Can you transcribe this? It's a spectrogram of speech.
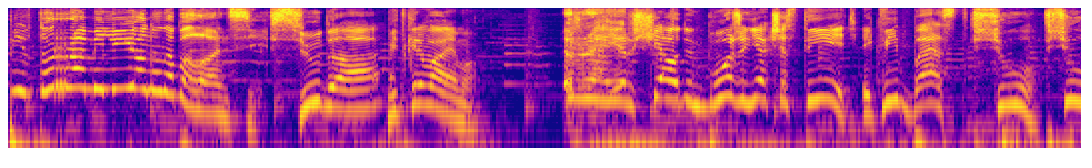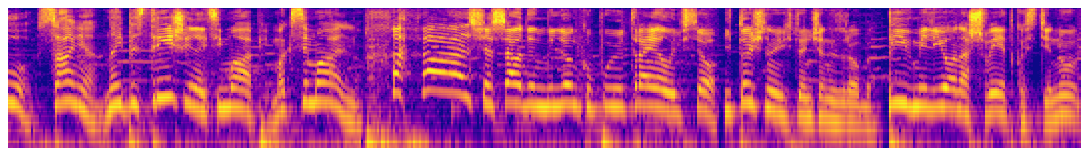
Півтора мільйону на балансі. Сюда Відкриваємо. Рейер, ще один, боже, як щастить! Еквіп бест. Все, все, Саня, найбистріший на цій мапі, максимально. Ха-ха, ще ще один мільйон купую трейл і все. І точно ніхто нічого не зробить. Півмільйона швидкості. Ну,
